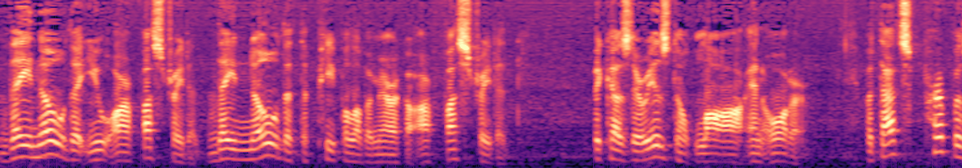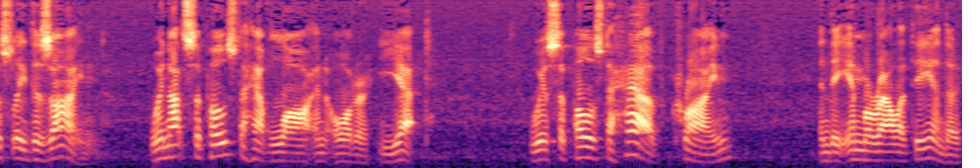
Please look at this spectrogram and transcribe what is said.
They know that you are frustrated. They know that the people of America are frustrated because there is no law and order. But that's purposely designed. We're not supposed to have law and order yet we're supposed to have crime and the immorality and the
